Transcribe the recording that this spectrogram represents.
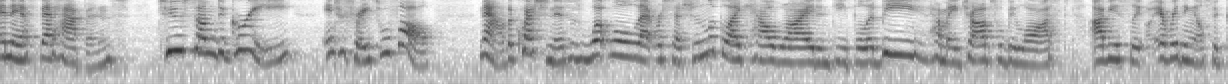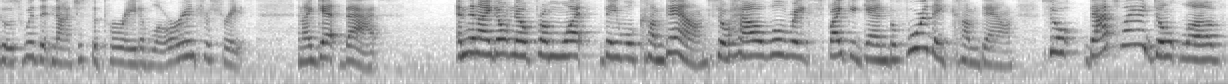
and if that happens, to some degree, interest rates will fall. Now, the question is, is what will that recession look like? How wide and deep will it be? How many jobs will be lost? Obviously, everything else that goes with it, not just the parade of lower interest rates. And I get that. And then I don't know from what they will come down. So, how will rates spike again before they come down? So, that's why I don't love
